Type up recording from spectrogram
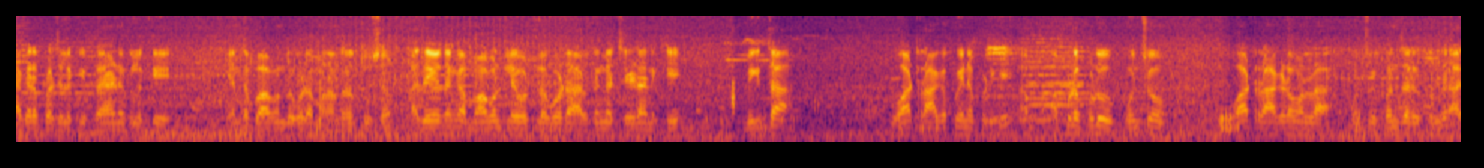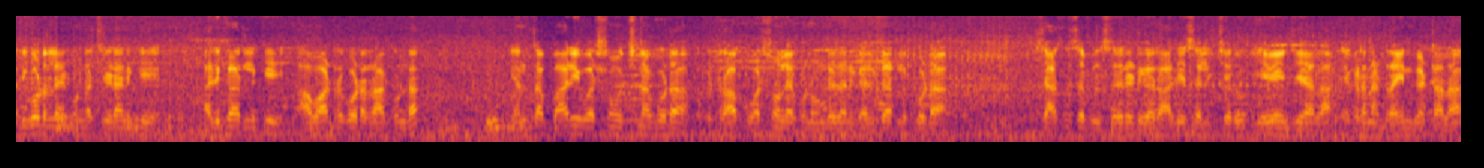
నగర ప్రజలకి ప్రయాణికులకి ఎంత బాగుందో కూడా మనందరం చూసాం అదేవిధంగా మాగుంట లేఅవుట్లో కూడా ఆ విధంగా చేయడానికి మిగతా వాటర్ ఆగిపోయినప్పటికీ అప్పుడప్పుడు కొంచెం వాటర్ ఆగడం వల్ల కొంచెం ఇబ్బంది జరుగుతుంది. అది కూడా లేకుండా చేయడానికి అధికారులకి ఆ వాటర్ కూడా రాకుండా ఎంత భారీ వర్షం వచ్చినా కూడా ఒక డ్రాప్ వర్షం లేకుండా ఉండేదానికి అధికారులకు కూడా శాసనసభ్యులు సేరెడ్డి గారు ఆదేశాలు ఇచ్చారు. ఏమేం చేయాలా? ఎక్కడైనా డ్రైన్ కట్టాలా?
